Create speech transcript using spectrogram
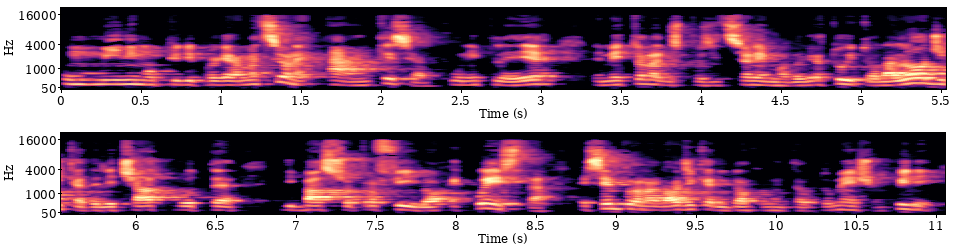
un minimo più di programmazione, anche se alcuni player le mettono a disposizione in modo gratuito. La logica delle chatbot di basso profilo è questa, è sempre una logica di document automation. Quindi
